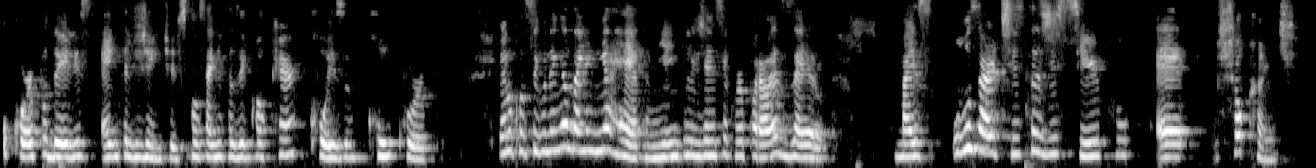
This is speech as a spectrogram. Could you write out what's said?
o corpo deles é inteligente, eles conseguem fazer qualquer coisa com o corpo. Eu não consigo nem andar em linha reta, minha inteligência corporal é zero. Mas os artistas de circo é chocante.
